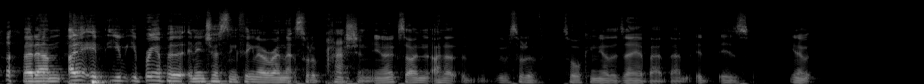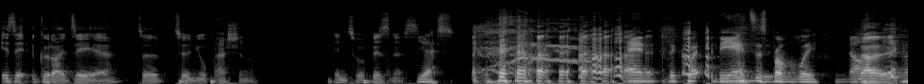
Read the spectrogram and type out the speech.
but um, I, it, you you bring up a, an interesting thing though around that sort of passion. You know, because I, I know- we were sort of talking the other day about that. It is you know, is it a good idea to turn your passion into a business? Yes. and the que- the answer is probably no.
